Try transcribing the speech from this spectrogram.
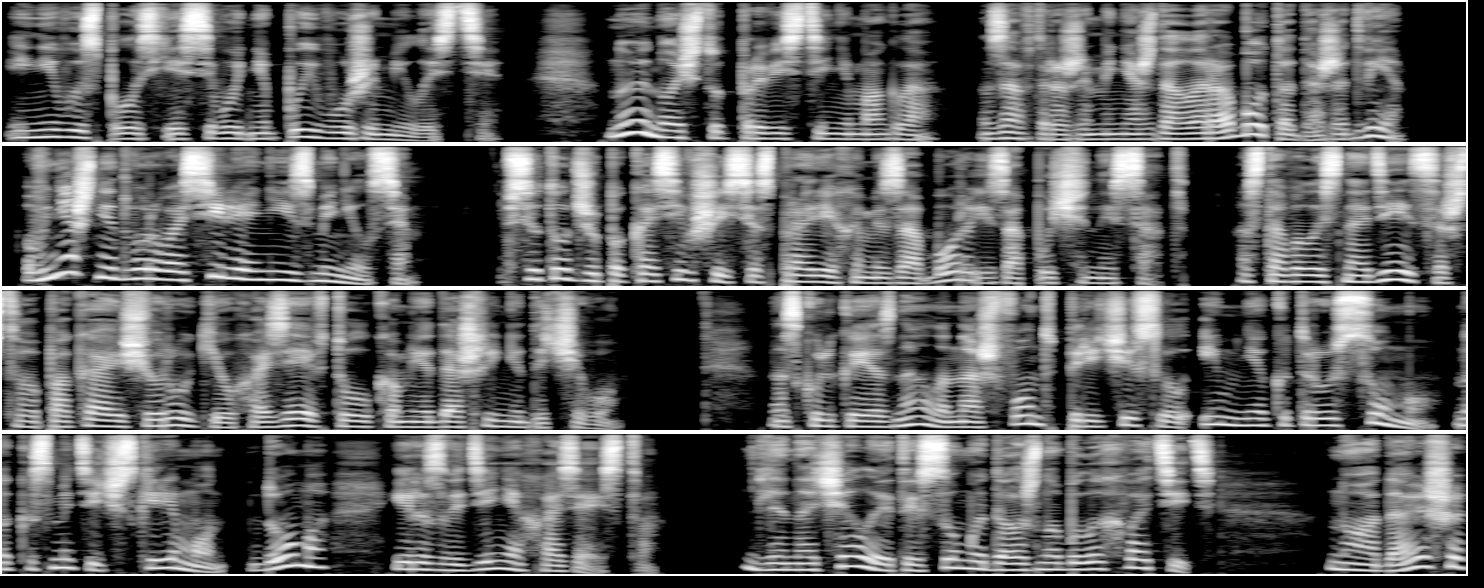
И не выспалась я сегодня по его же милости. Ну и ночь тут провести не могла. Завтра же меня ждала работа, даже две. Внешний двор Василия не изменился. Все тот же покосившийся с прорехами забор и запущенный сад. Оставалось надеяться, что пока еще руки у хозяев толком не дошли ни до чего. Насколько я знала, наш фонд перечислил им некоторую сумму на косметический ремонт дома и разведение хозяйства. Для начала этой суммы должно было хватить, ну а дальше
